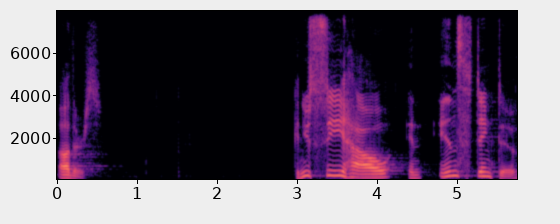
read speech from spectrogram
others. Can you see how an instinctive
